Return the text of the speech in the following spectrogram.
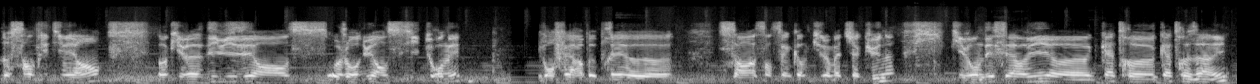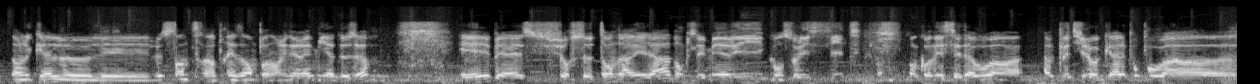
de centre itinérant. Donc il va se diviser aujourd'hui en six tournées. Ils vont faire à peu près euh, 100 à 150 km chacune, qui vont desservir euh, quatre, arrêts dans lesquels euh, les, le centre sera présent pendant une heure et demie à deux heures. Et ben, sur ce temps d'arrêt-là, donc les mairies qu'on sollicite, donc on essaie d'avoir un, petit local pour pouvoir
